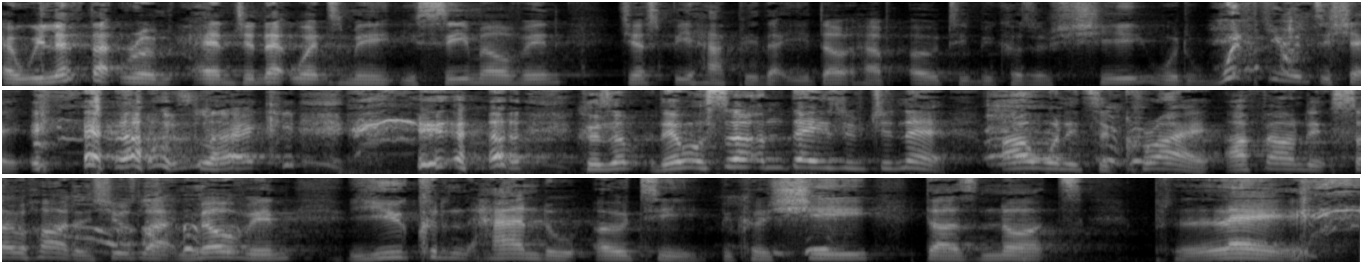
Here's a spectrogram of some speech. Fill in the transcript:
And we left that room and Janette went to me, you see, Melvin, just be happy that you don't have Oti because if she would whip you into shape. and I was like, because there were certain days with Janette, I wanted to cry. I found it so hard. And she was like, Melvin, you couldn't handle Oti because she does not play.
